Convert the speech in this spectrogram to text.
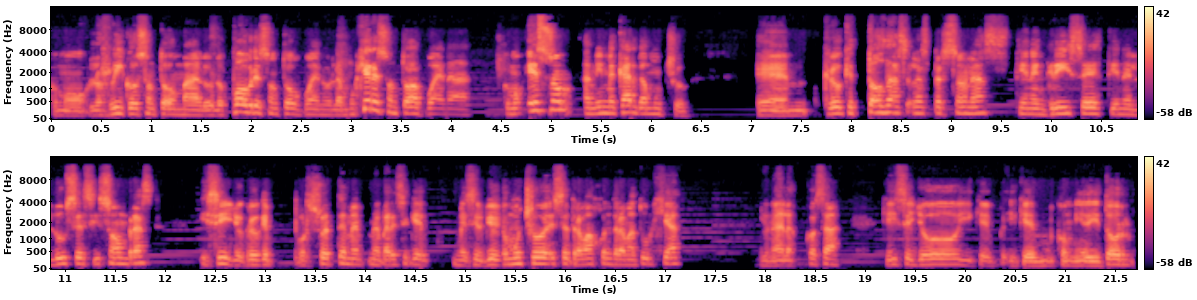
como los ricos son todos malos, los pobres son todos buenos, las mujeres son todas buenas, como eso a mí me carga mucho. Em, creo que todas las personas tienen grises, tienen luces y sombras, y sí, yo creo que por suerte me, me parece que me sirvió mucho ese trabajo en dramaturgia, y una de las cosas que hice yo y que, y que con mi editor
